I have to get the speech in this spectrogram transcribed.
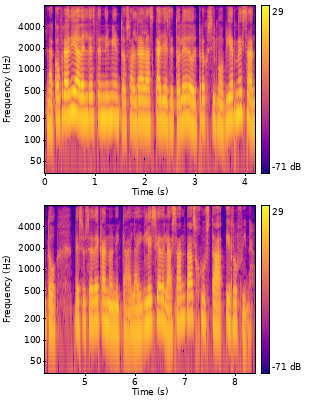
La Cofradía del Descendimiento saldrá a las calles de Toledo el próximo Viernes Santo de su sede canónica, la Iglesia de las Santas Justa y Rufina.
